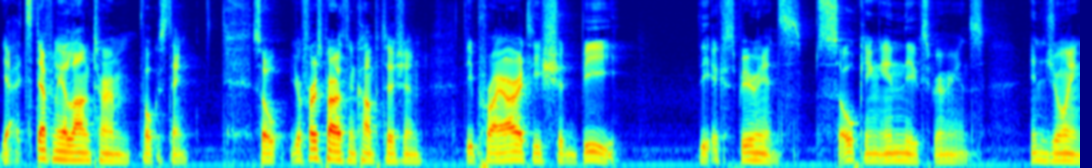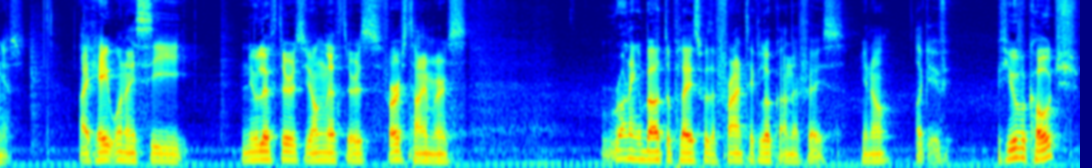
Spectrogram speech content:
yeah, it's definitely a long term focused thing. So your first powerlifting competition, the priority should be the experience, soaking in the experience, enjoying it. I hate when I see new lifters, young lifters, first timers running about the place with a frantic look on their face. You know, like if if you have a coach,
